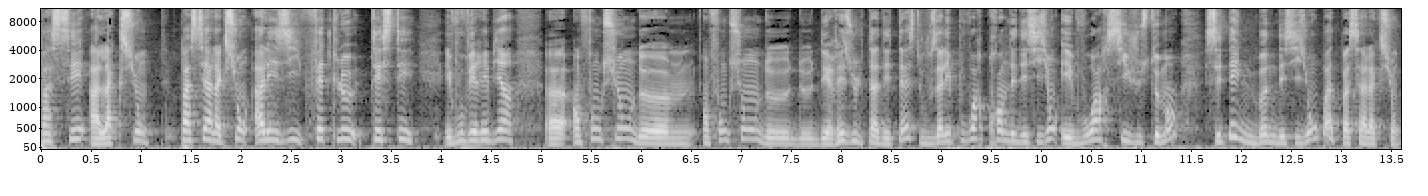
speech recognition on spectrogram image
passez à l'action. Passez à l'action, allez-y, faites-le, testez. Et vous verrez bien, euh, en fonction, des résultats des tests, vous allez pouvoir prendre des décisions et voir si justement c'était une bonne décision ou pas de passer à l'action.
